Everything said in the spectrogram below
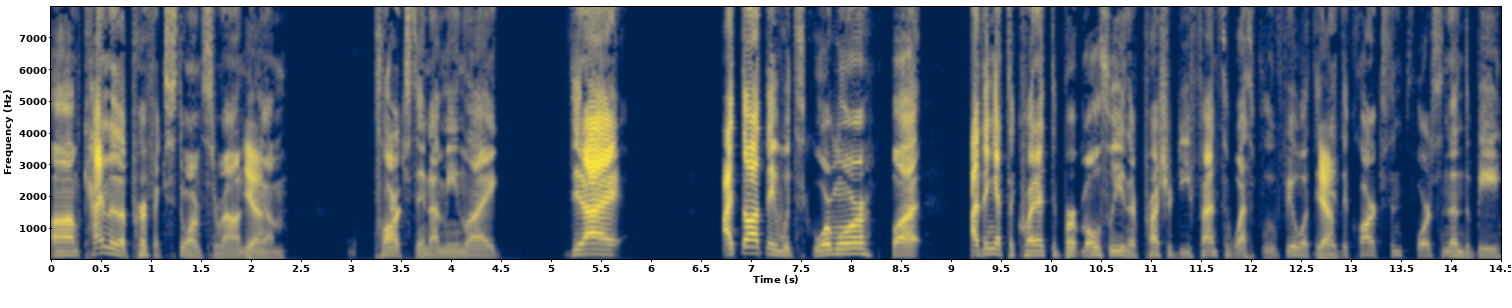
um, kind of the perfect storm surrounding Yeah. um Clarkston. I mean, like, did I? I thought they would score more, but I think that's a credit to Burt Mosley and their pressure defense of West Bloomfield, what they Yeah. did to Clarkson, forcing them to be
